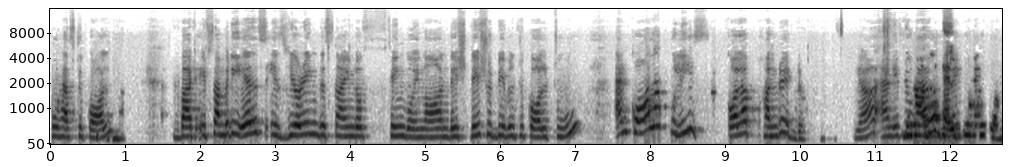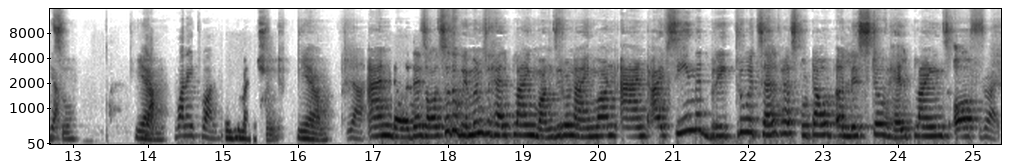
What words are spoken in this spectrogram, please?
who has to call, but if somebody else is hearing this kind of thing going on, they sh- they should be able to call too and call up police, call up 100. Yeah. And if you have helplines also. Yeah. yeah. 181. You mentioned. Yeah. Yeah. And uh, there's also the Women's Helpline 1091. And I've seen that Breakthrough itself has put out a list of helplines of right.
